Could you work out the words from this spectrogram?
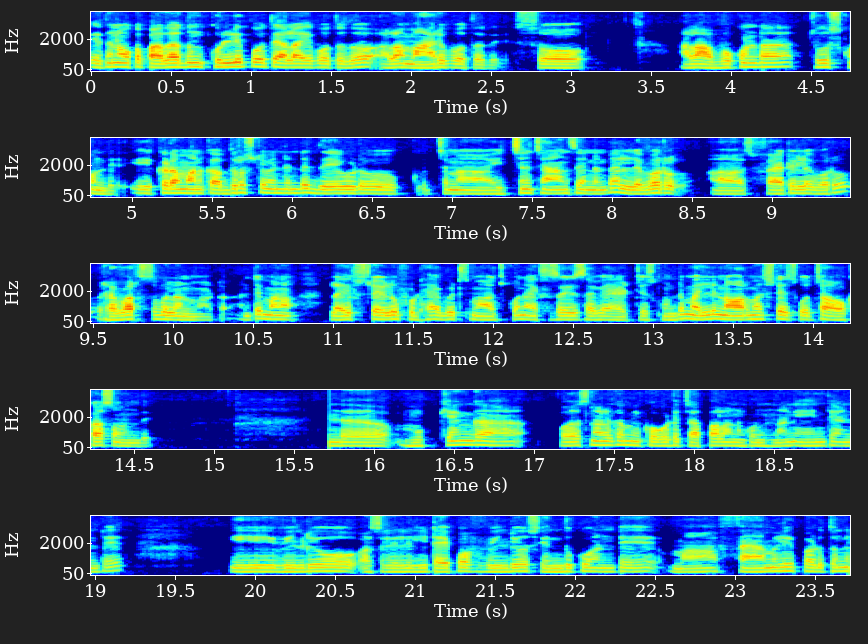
ఏదైనా ఒక పదార్థం కుళ్ళిపోతే ఎలా అయిపోతుందో అలా మారిపోతుంది. సో అలా అవ్వకుండా చూసుకోండి. ఇక్కడ మనకు అదృష్టం ఏంటంటే దేవుడు ఇచ్చిన ఇచ్చిన ఛాన్స్ ఏంటంటే లివర్ ఫ్యాటీ లివర్ రివర్సిబుల్ అనమాట అంటే మన లైఫ్ స్టైల్ ఫుడ్ హ్యాబిట్స్ మార్చుకొని ఎక్సర్సైజ్ అవి యాడ్ చేసుకుంటే మళ్ళీ నార్మల్ స్టేజ్కి వచ్చే అవకాశం ఉంది. అండ్ ముఖ్యంగా పర్సనల్గా మీకు ఒకటి చెప్పాలనుకుంటున్నాను. ఏంటంటే ఈ వీడియో అసలు ఈ టైప్ ఆఫ్ వీడియోస్ ఎందుకు అంటే మా ఫ్యామిలీ పడుతున్న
